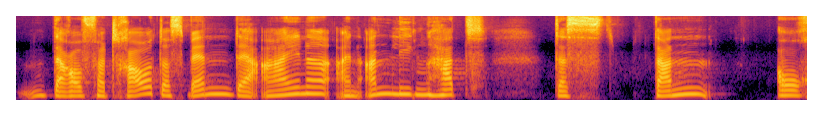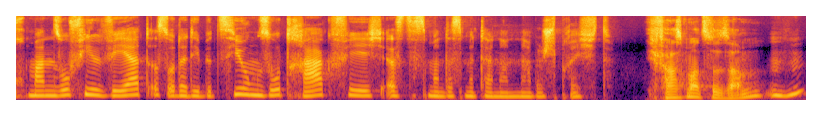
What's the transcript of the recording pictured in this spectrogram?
darauf vertraut, dass wenn der eine ein Anliegen hat, dass dann auch man so viel wert ist oder die Beziehung so tragfähig ist, dass man das miteinander bespricht. Ich fasse mal zusammen. Mhm.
